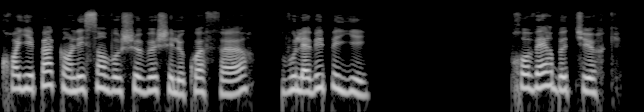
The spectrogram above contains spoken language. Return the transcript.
croyez pas qu'en laissant vos cheveux chez le coiffeur, vous l'avez payé. Proverbe turc.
